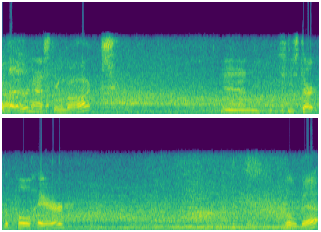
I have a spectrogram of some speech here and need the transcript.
got her nesting box. And she's starting to pull hair a little bit.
